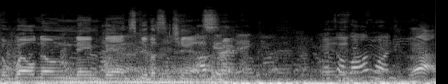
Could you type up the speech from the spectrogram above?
the well-known name bands give us a chance. That's a long one. Yeah,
